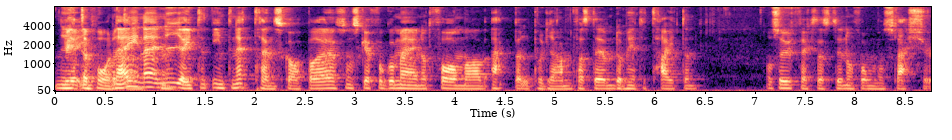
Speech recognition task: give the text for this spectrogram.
Hittar på det Nej, då? nej, Mm. nya inter- internettrendskapare som ska få gå med i något form av Apple-program fast det, de heter Titan. Och så utvecklas det till någon form av slasher.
